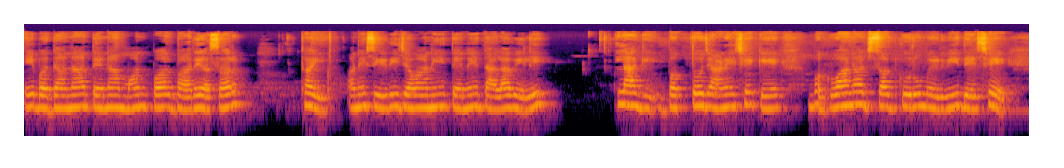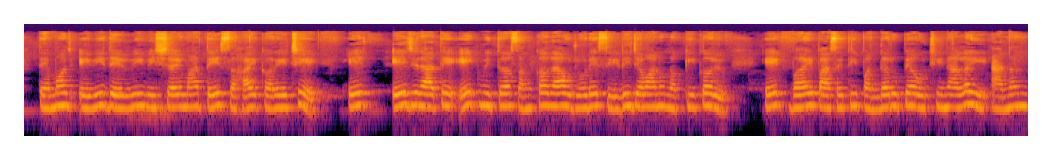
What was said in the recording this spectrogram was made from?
એ બધાના તેના મન પર ભારે અસર થઈ અને શિરડી જવાની તેને તાલાવેલી લાગી. ભક્તો જાણે છે કે ભગવાન જ સદગુરુ મેળવી દે છે, તેમજ એવી દેવી વિષયમાં તે સહાય કરે છે. એ એ જ રાતે એક મિત્ર શંકરરાવ જોડે શિરડી જવાનું નક્કી કર્યું. એક ભાઈ પાસેથી પંદર રૂપિયા ઉછીના લઈ આનંદ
